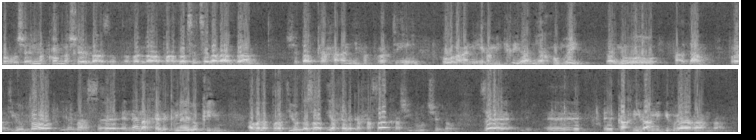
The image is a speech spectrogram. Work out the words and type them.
ברור שאין מקום לשאלה הזאת, אבל הפרדוקס אצל הרמב"ם שדווקא האני הפרטי הוא האני המקרי, האני החומרי. דהיינו, הוא, האדם, פרטיותו היא למעשה איננה חלק מאלוקים. אבל הפרטיות הזאת היא החלק החסר חשיבות שלו. זה, אה, אה, כך נראה מדברי הרמב"ם.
